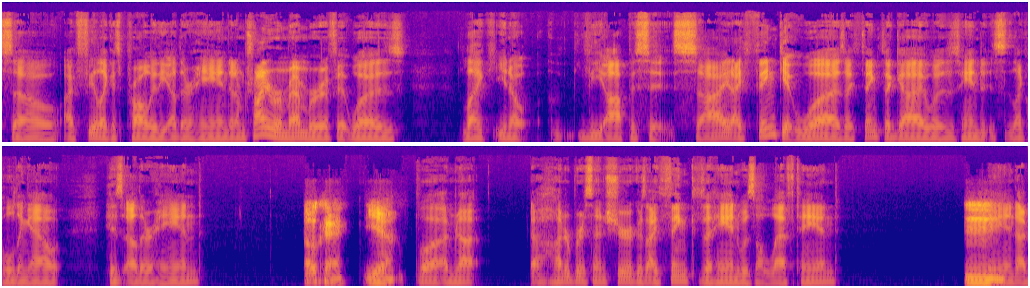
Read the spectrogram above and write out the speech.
So I feel like it's probably the other hand. And I'm trying to remember if it was like, you know, the opposite side. I think it was. I think the guy was hand like holding out his other hand. Okay. Yeah. But I'm not hundred percent sure because I think the hand was a left hand. Mm. And I,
